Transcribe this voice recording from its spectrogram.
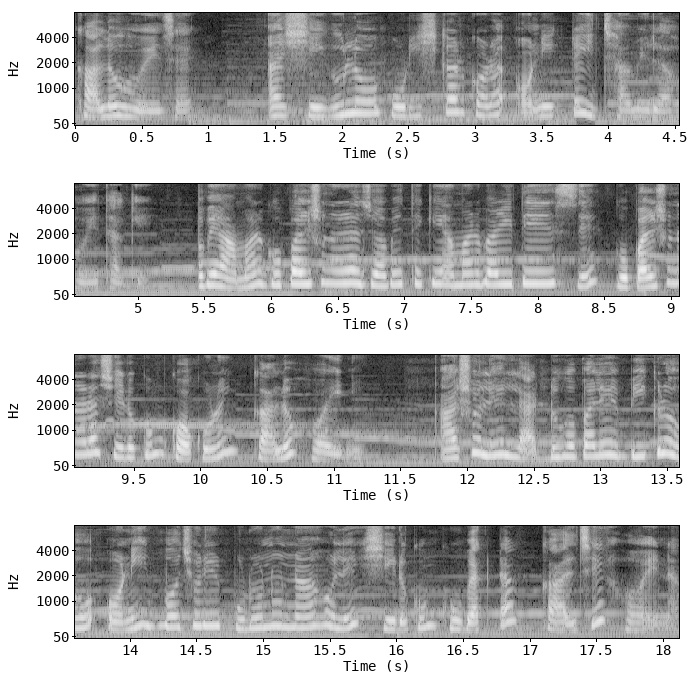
কালো হয়ে যায়। আর সেগুলো পরিষ্কার করা অনেকটাই ঝামেলা হয়ে থাকে। তবে আমার গোপাল সোনারা জবে থেকে আমার বাড়িতে এসছে, গোপাল সোনারা সেরকম কখনোই কালো হয়নি। আসলে লাড্ডু গোপালের বিগ্রহ অনেক বছরের পুরনো না হলে সেরকম খুব একটা কালচে হয় না।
